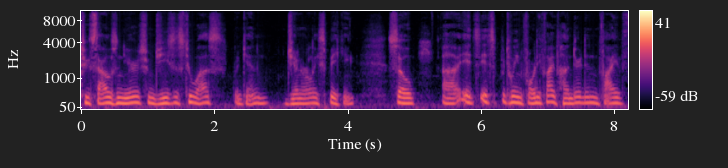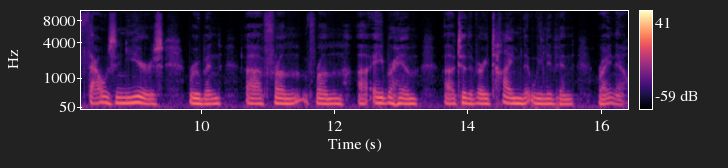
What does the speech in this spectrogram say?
two thousand years from Jesus to us. Again, generally speaking, so uh, it's it's between forty five hundred and five thousand years, Ruben, uh, from from uh, Abraham uh, to the very time that we live in right now.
